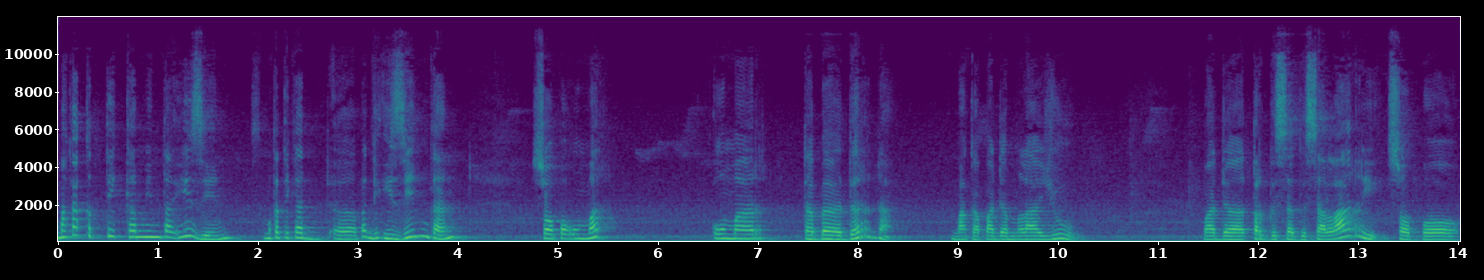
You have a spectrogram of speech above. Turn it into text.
maka ketika minta izin, ketika uh, apa diizinkan sopo Umar Umar tabadarna maka pada Melayu pada tergesa-gesa lari sopo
